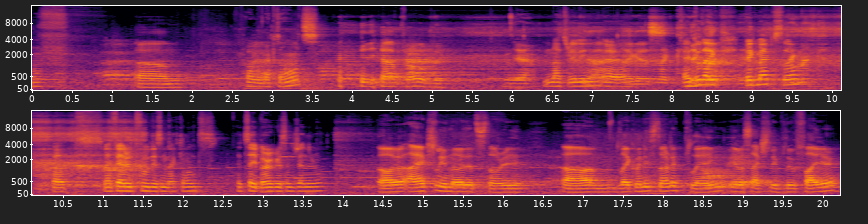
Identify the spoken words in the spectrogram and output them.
Oof. Um, Probably McDonald's. yeah, probably. Yeah. Not really. Yeah, uh, I guess. Like I Big do Mac, like yeah. Big Macs though, Big Mac. but my favorite food is McDonald's. I'd say burgers in general. Oh, I actually know that story. Um, like when he started playing, it was actually Blue Fire,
